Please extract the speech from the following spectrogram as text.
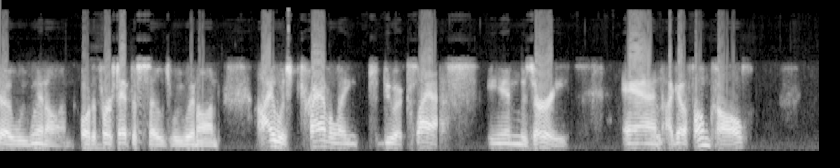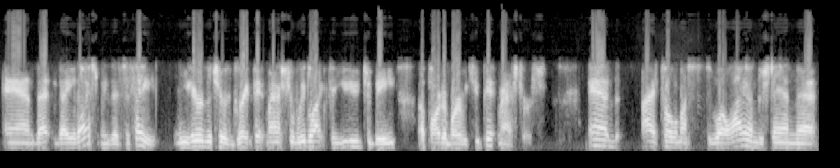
show we went on or the first episodes we went on. I was traveling to do a class in Missouri and I got a phone call and that they had asked me, they said, Hey, we hear that you're a great pitmaster. We'd like for you to be a part of Barbecue Pitmasters. And I told them, I said, well, I understand that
